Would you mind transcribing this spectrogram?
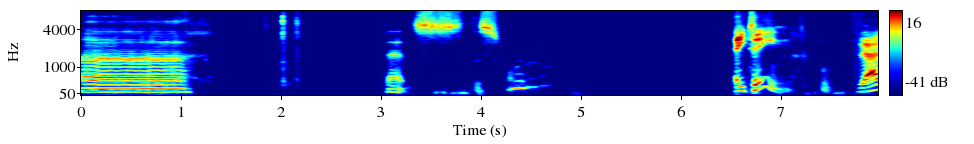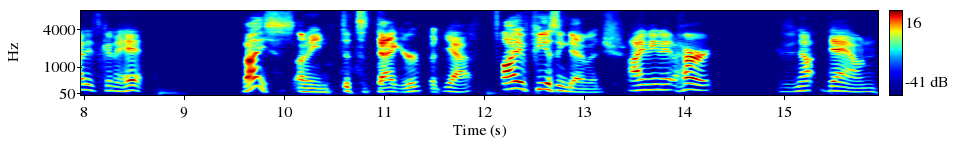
Uh, that's this one. 18. That is going to hit. Nice. I mean, it's a dagger, but Yeah. five piercing damage. I mean, it hurt. He's not down.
